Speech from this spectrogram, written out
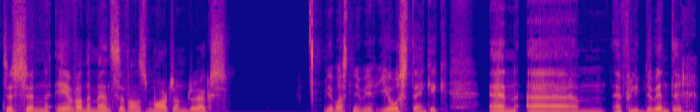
tussen een van de mensen van Smart on Drugs. Wie was het nu weer? Joost, denk ik. En, ehm en Philippe de Winter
